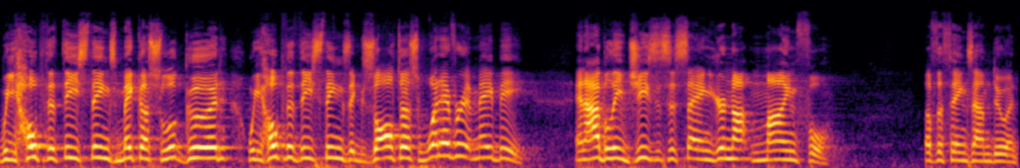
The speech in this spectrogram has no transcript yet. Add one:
We hope that these things make us look good. We hope that these things exalt us, whatever it may be. And I believe Jesus is saying, You're not mindful of the things I'm doing.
